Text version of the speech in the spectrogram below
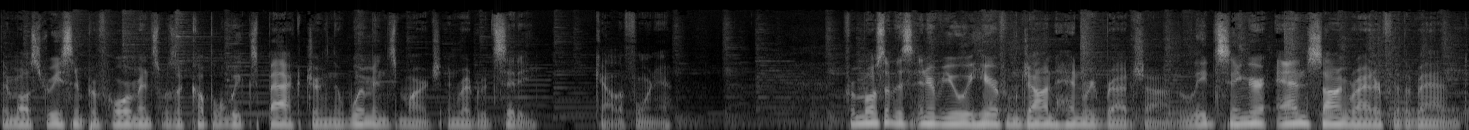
Their most recent performance was a couple weeks back during the Women's March in Redwood City, California. For most of this interview, we hear from John Henry Bradshaw, the lead singer and songwriter for the band.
